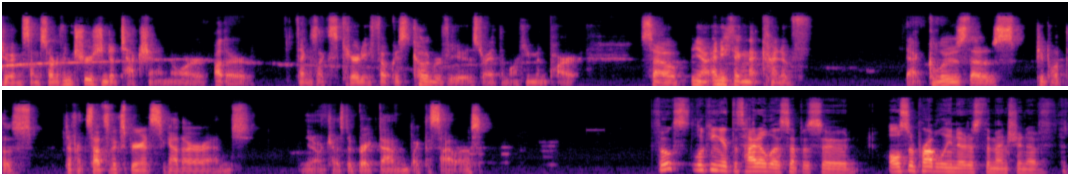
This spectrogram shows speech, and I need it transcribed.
doing some sort of intrusion detection or other things like security focused code reviews, right? The more human part. So, you know, anything that kind of yeah, glues those people with those different sets of experience together and, you know, tries to break down like the silos. Folks looking at the title of this episode also probably noticed the mention of the,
